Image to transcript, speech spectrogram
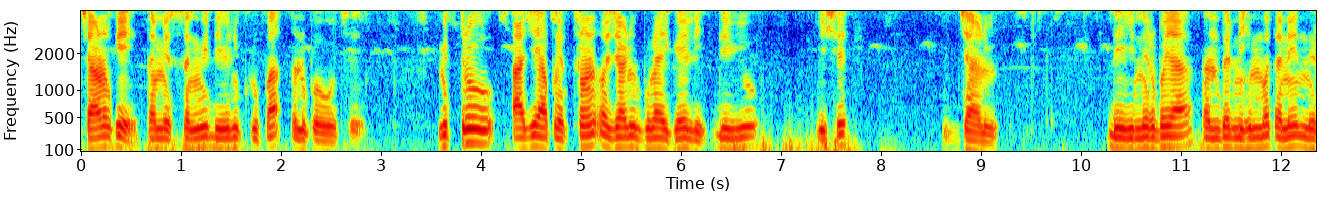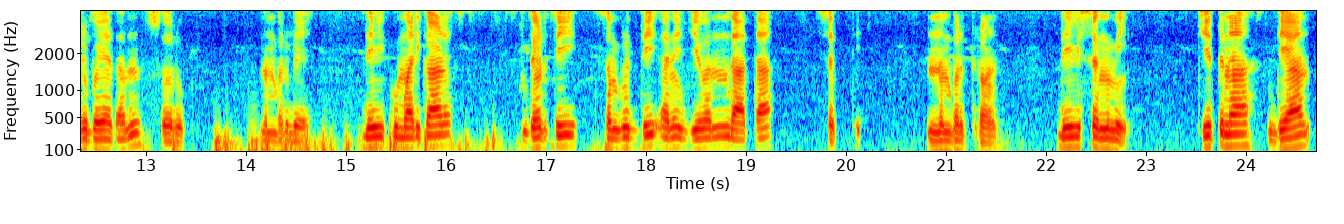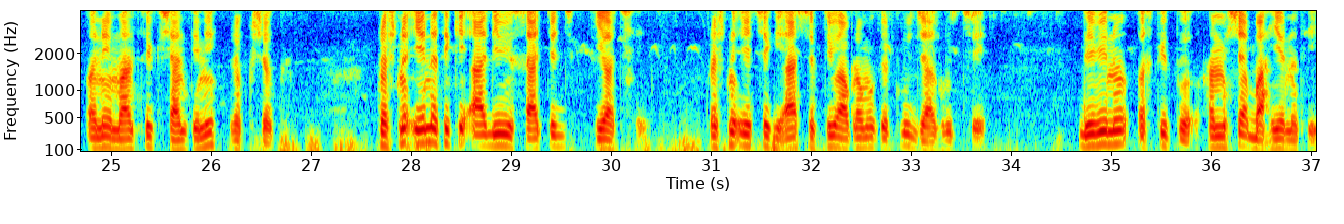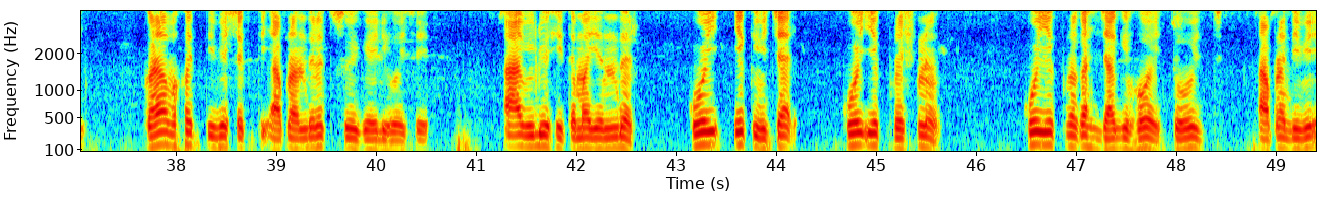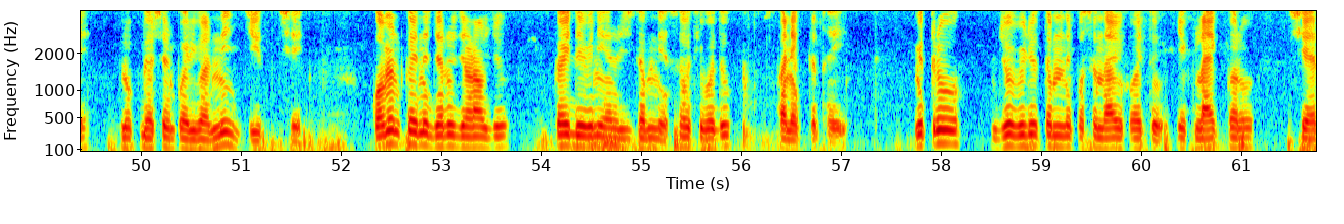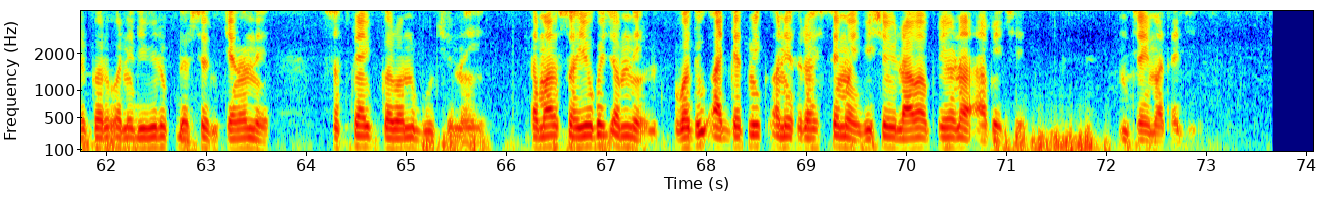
જાણો કે તમે સંઘવી દેવીની કૃપા અનુભવો છે. મિત્રો, આજે આપણે ત્રણ અજાણી ભૂલાઈ ગયેલી દેવીઓ વિશે જાણ્યું. દેવી નિર્ભયા, અંદરની હિંમત અને નિર્ભયતાનું સ્વરૂપ. નંબર બે. દેવી કુમારિકાળ, ધરતી, સમૃદ્ધિ અને જીવનદાતા શક્તિ. નંબર ત્રણ. દેવી સંગમી, ચેતના, ધ્યાન અને માનસિક શાંતિની રક્ષક. પ્રશ્ન એ નથી કે આ દેવી સાચે જ ક્યાં છે. પ્રશ્ન એ છે કે આ શક્તિઓ આપણામાં કેટલું જાગૃત છે. દેવીનું અસ્તિત્વ હંમેશા બાહ્ય નથી. ઘણા વખત દિવ્ય શક્તિ આપણા અંદર જ સૂઈ ગયેલી હોય છે. આ વિડીયોથી તમારી અંદર કોઈ એક વિચાર, કોઈ એક પ્રશ્ન, કોઈ એક પ્રકાશ જાગ્યો હોય તો જ આપણા દિવ્ય લોકદર્શન પરિવારની જીત છે. કોમેન્ટ કરીને જરૂર જણાવજો કઈ દેવીની એનર્જી તમને સૌથી વધુ કનેક્ટ થઈ. મિત્રો, જો વીડિયો તમને પસંદ આવ્યો હોય તો એક લાઇક કરો શેર કરો અને દિવ્યલોક દર્શન ચેનલને સબસ્ક્રાઈબ કરવાનું ભૂલશો નહીં. તમારો સહયોગ જ અમને વધુ આધ્યાત્મિક અને રહસ્યમય વિષયો લાવવા પ્રેરણા આપે છે. જય માતાજી.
